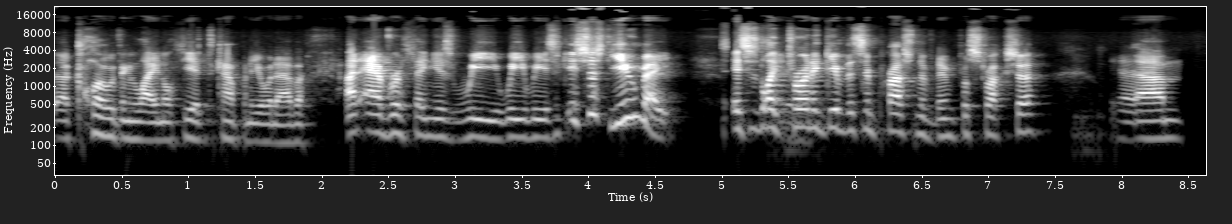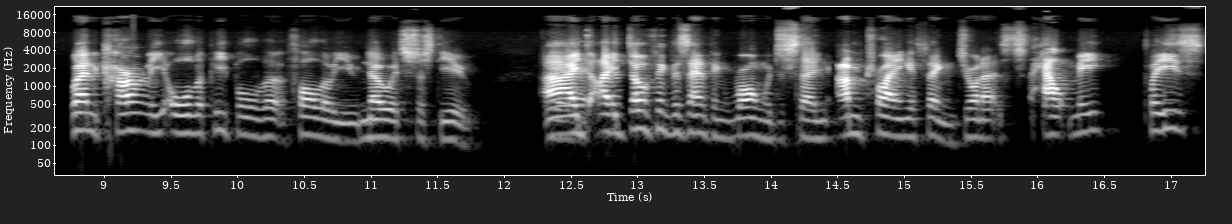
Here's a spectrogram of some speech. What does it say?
uh, clothing line or theatre company or whatever, and everything is we, we, we. It's, like, it's just you, mate. It's just like Yeah. trying to give this impression of an infrastructure. Yeah. Um, when currently all the people that follow you know it's just you. Yeah. I, I don't think there's anything wrong with just saying, I'm trying a thing. Do you want to help me, please?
